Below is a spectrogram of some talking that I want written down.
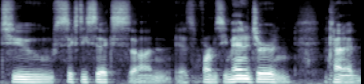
to 66 on, as pharmacy manager, and kind of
